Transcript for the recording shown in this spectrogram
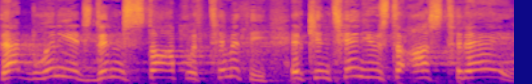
That lineage didn't stop with Timothy, it continues to us today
